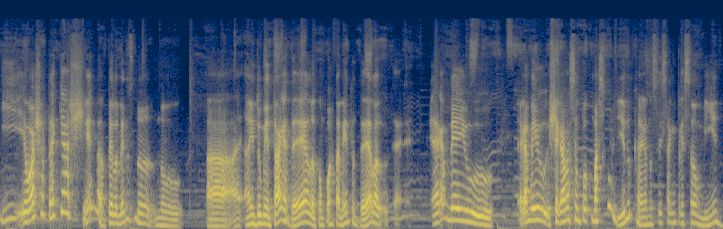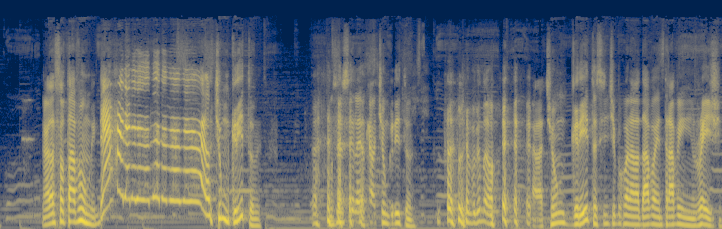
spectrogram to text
E eu acho até que a Xena, pelo menos no, no- a, a indumentária dela, o comportamento dela, é, era meio. Era meio. Chegava a ser um pouco masculino, cara. Não sei se era impressão minha. Ela soltava um. Ela tinha um grito. né? Não sei se você lembra que ela tinha um grito. Lembro não. Ela tinha um grito, assim, tipo, quando ela dava, entrava em rage.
